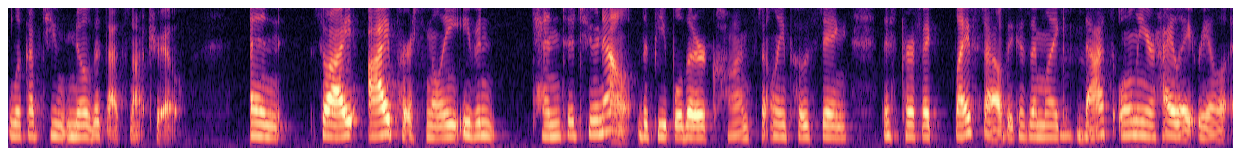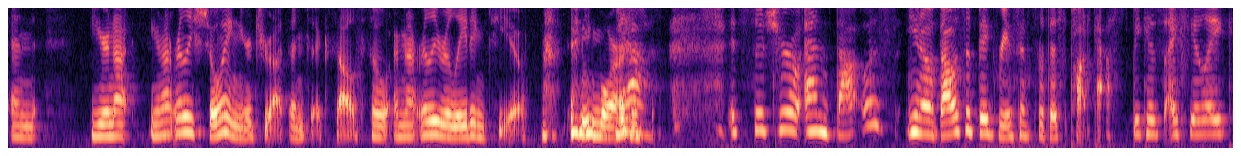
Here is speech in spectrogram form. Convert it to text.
look up to you know that that's not true. And so I I personally even tend to tune out the people that are constantly posting this perfect lifestyle because I'm like mm-hmm. that's only your highlight reel and you're not you're not really showing your true authentic self. So I'm not really relating to you anymore. Yeah. It's so true. And that was, you know, that was a big reason for this podcast because I feel like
